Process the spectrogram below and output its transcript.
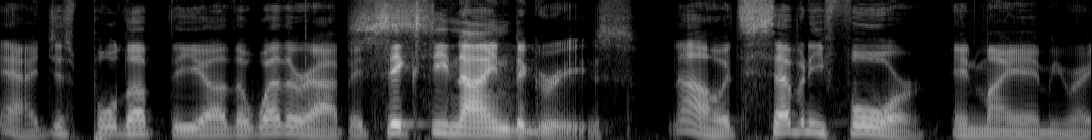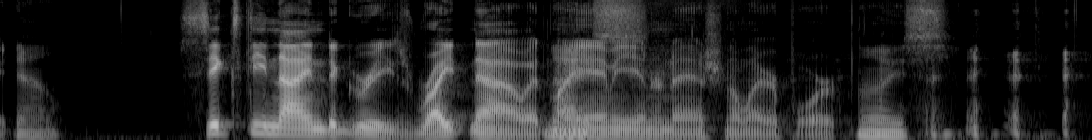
Yeah, I just pulled up the uh, the weather app. It's 69 degrees. No, it's 74 in Miami right now. 69 degrees right now at Nice. Miami International Airport. Nice.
